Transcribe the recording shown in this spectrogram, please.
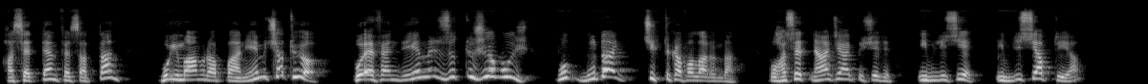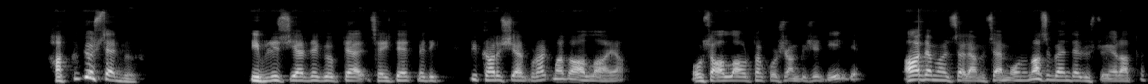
hasetten, fesattan bu İmam Rabbani'ye mi çatıyor? Bu efendiye mi zıt düşüyor bu iş? Bu, bu da çıktı kafalarından. Bu haset ne acayip bir şeydir. İblisi, iblis yaptı ya. Hakkı göstermiyor. İblis yerde gökte secde etmedik. Bir karış yer bırakmadı Allah'a ya. Oysa Allah ortak koşan bir şey değildi. Adem Aleyhisselam sen onu nasıl benden üstün yarattı?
